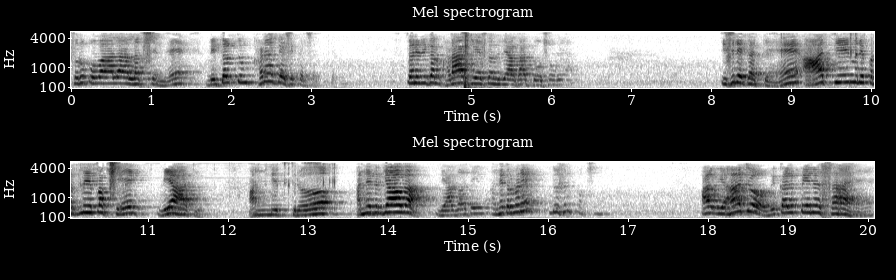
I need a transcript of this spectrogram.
स्वरूप वाला लक्ष्य में विकल्प तुम खड़ा कैसे कर सकते तो विकल्प खड़ा किया व्याघात दोष हो गया। इसलिए कहते हैं आद्य मैंने प्रथम पक्ष व्याहति। अन्यत्र अन्यत्र क्या होगा? व्याघात अन्यत्र मैंने दूसरे पक्ष में। अब यहाँ जो विकल्प न सह है,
